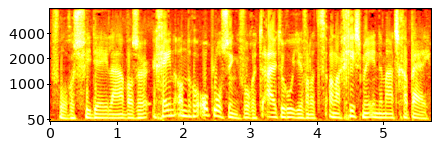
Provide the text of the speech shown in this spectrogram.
Volgens Videla was er geen andere oplossing voor het uitroeien van het anarchisme in de maatschappij.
